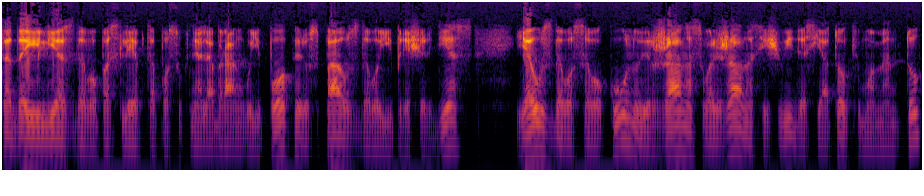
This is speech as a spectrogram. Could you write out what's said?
Tada įliesdavo paslėptą po suknelę brangų į popierių, spausdavo jį prie širdies – jausdavo savo kūnų ir Žanas Valžanas išvydęs ją tokiu momentu,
